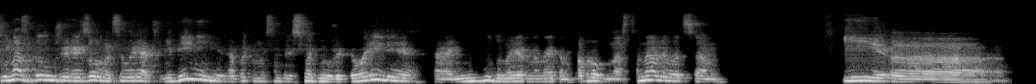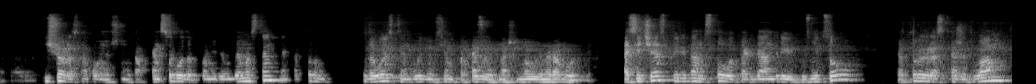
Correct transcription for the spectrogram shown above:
у нас был уже реализован целый ряд внедрений, об этом, на самом деле, сегодня уже говорили. А, не буду, наверное, на этом подробно останавливаться. И э, еще раз напомню, что мы там в конце года планируем демо-стенд, на котором с удовольствием будем всем показывать наши новые наработки. А сейчас передам слово тогда Андрею Кузнецову, который расскажет вам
